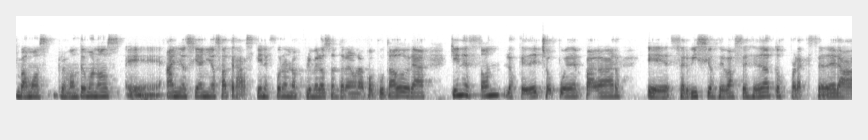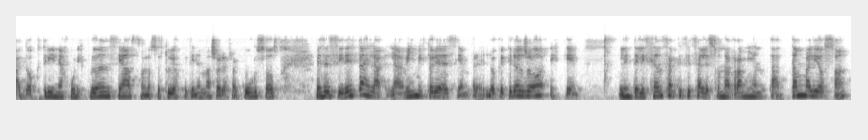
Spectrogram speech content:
vamos, remontémonos eh, años y años atrás, quiénes fueron los primeros en tener una computadora, quiénes son los que de hecho pueden pagar eh, servicios de bases de datos para acceder a doctrina, jurisprudencia, son los estudios que tienen mayores recursos. Es decir, esta es la misma historia de siempre. Lo que creo yo es que la inteligencia artificial es una herramienta tan valiosa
